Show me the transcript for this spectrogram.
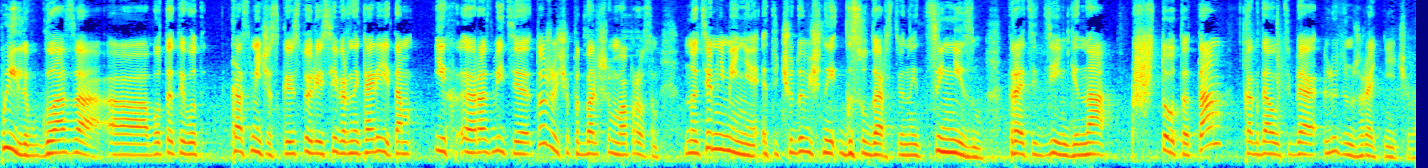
пыли в глаза э, вот этой вот космической истории Северной Кореи, там их развитие тоже еще под большим вопросом, но тем не менее это чудовищный государственный цинизм тратить деньги на что-то там, когда у тебя людям жрать нечего.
